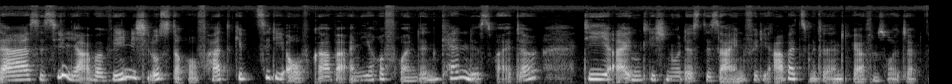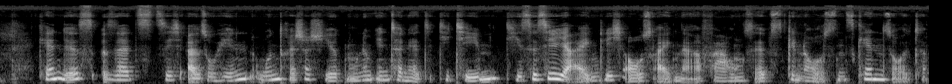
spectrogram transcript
Da Cecilia aber wenig Lust darauf hat, gibt sie die Aufgabe an ihre Freundin Candice weiter, die eigentlich nur das Design für die Arbeitsmittel entwerfen sollte. Candice setzt sich also hin und recherchiert nun im Internet die Themen, die Cecilia eigentlich aus eigener Erfahrung selbst genauestens kennen sollte.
